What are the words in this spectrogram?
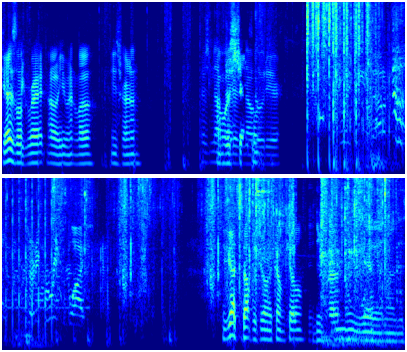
You guys look right. Oh, he went low. He's running. There's no I'm way just there's no loot here. Out of fuel. Returning for resupply. He's got stuff if you want to come kill him. There's no way I have this.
